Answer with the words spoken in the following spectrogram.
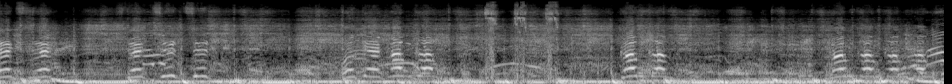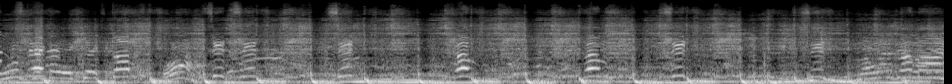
Shake, shake. Shake, sit, sit. Okay, come, come. Come, come. Come, come, come, come. Shake. Stop. Sit, sit. Sit. Come. Come. Sit. Sit. Come on.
